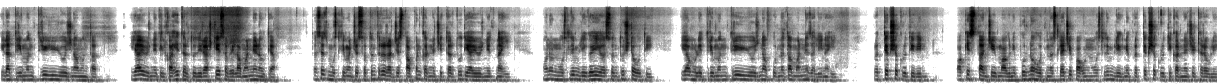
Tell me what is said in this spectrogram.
तिला त्रिमंत्री योजना म्हणतात. या योजनेतील काही तरतुदी राष्ट्रीय सभेला मान्य नव्हत्या. तसेच मुस्लिमांचे म्हणजे स्वतंत्र राज्य स्थापन करण्याची तरतूद या योजनेत नाही, म्हणून मुस्लिम लीगही असंतुष्ट होती. यामुळे त्रिमंत्री योजना पूर्णतः मान्य झाली नाही. प्रत्यक्ष कृती दिन - पाकिस्तानची मागणी पूर्ण होत नसल्याचे पाहून मुस्लिम लीगने प्रत्यक्ष कृती करण्याचे ठरवले.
